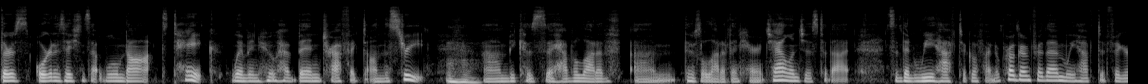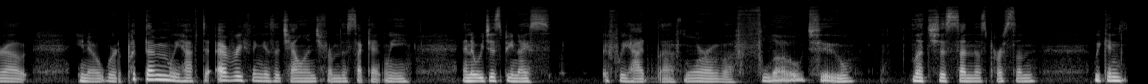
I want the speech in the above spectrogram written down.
there's organizations that will not take women who have been trafficked on the street mm-hmm. um, because they have a lot of um, there's a lot of inherent challenges to that. So then we have to go find a program for them. We have to figure out, you know, where to put them. We have to everything is a challenge from the second we, and it would just be nice if we had uh, more of a flow to, let's just send this person. We can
